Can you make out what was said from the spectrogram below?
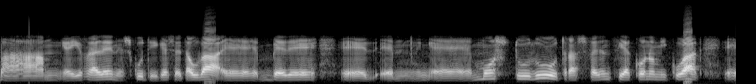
ba Israelen eskutik, ez? Eta hau da e, bere e, e, mostu du transferentzia ekonomikoak e,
